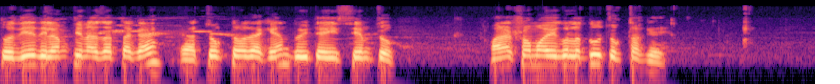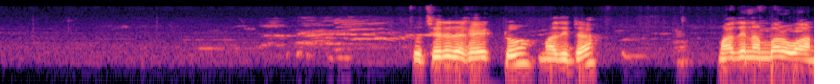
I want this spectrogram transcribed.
তো দিয়ে দিলাম তিন হাজার টাকায়। চোখটাও দেখেন, দুইটাই সেম চোখ। অনেক সময় এগুলো দু চোখ থাকে। তো ছেড়ে দেখে একটু মাদিটা। মাদি নাম্বার ওয়ান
